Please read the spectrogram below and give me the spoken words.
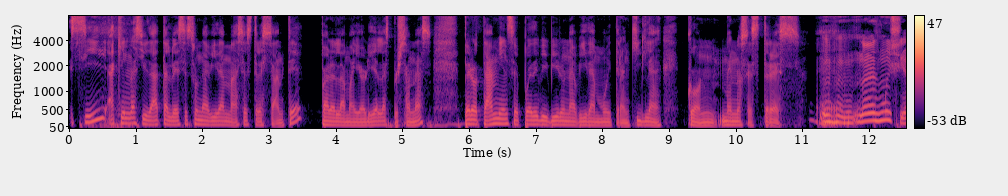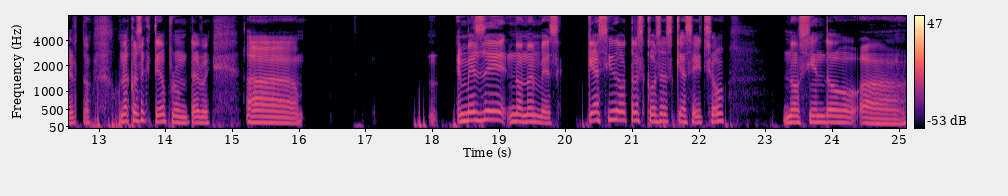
sí, aquí en la ciudad tal vez es una vida más estresante para la mayoría de las personas, pero también se puede vivir una vida muy tranquila, con menos estrés. No es muy cierto. Una cosa que te iba a preguntar, güey. Ah, en vez de. No, no en vez. ¿Qué ha sido otras cosas que has hecho no siendo uh,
